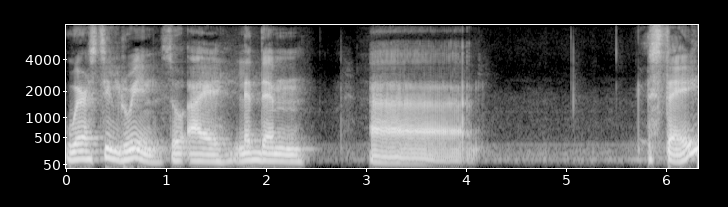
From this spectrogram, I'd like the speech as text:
were still green, so I let them uh, stay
